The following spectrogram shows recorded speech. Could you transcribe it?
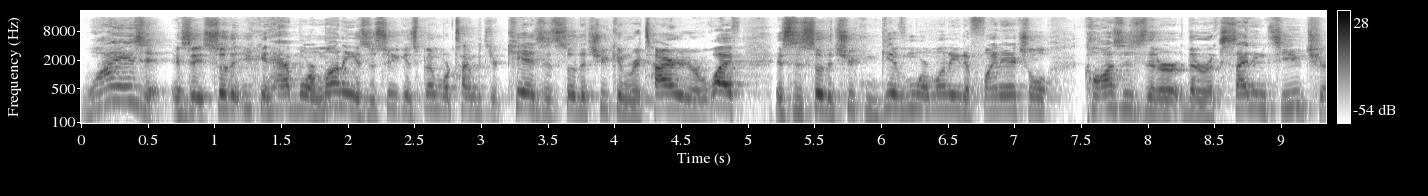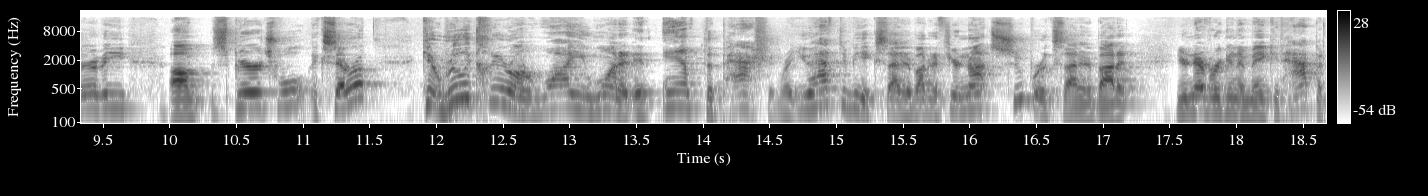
Why is it? Is it so that you can have more money? Is it so you can spend more time with your kids? Is it so that you can retire your wife? Is it so that you can give more money to financial causes that are that are exciting to you, charity, um, spiritual, etc.? Get really clear on why you want it and amp the passion, right? You have to be excited about it. If you're not super excited about it, you're never going to make it happen.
